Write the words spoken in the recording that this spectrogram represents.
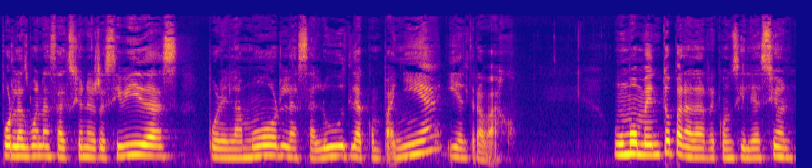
por las buenas acciones recibidas, por el amor, la salud, la compañía y el trabajo. Un momento para la reconciliación,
